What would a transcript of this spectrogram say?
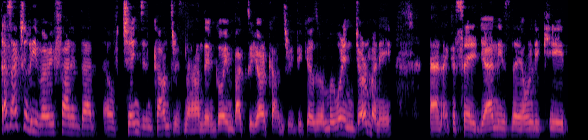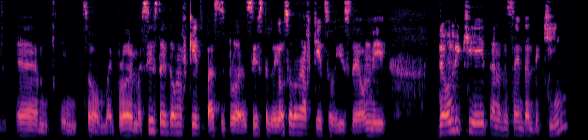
That's actually very funny that of changing countries now and then going back to your country because when we were in Germany, and like I say, Jan is the only kid. Um, in, so my brother and my sister don't have kids. Basti's brother and sister they also don't have kids. So he's the only, the only kid, and at the same time the king,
